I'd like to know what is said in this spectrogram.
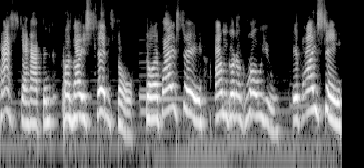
has to happen because I said so. So if I say I'm going to grow you, if I say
